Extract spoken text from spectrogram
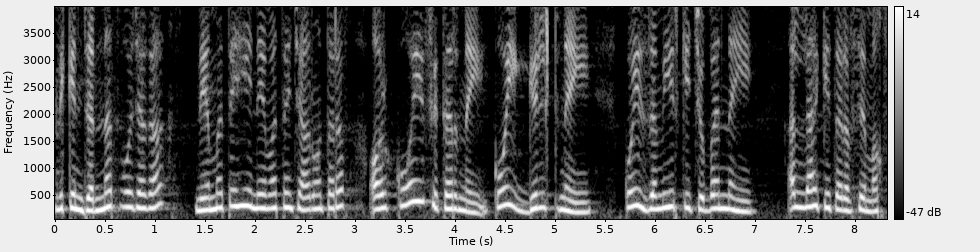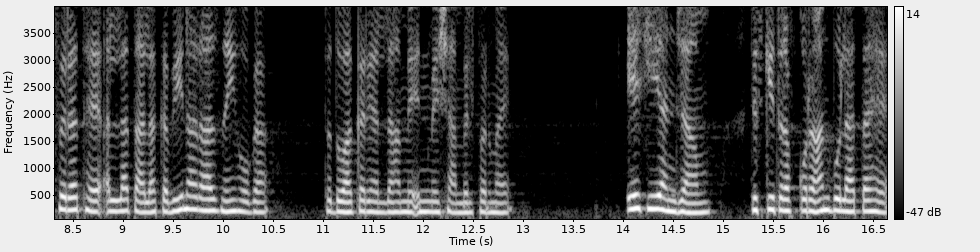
لیکن جنت وہ جگہ، نعمتیں ہی نعمتیں چاروں طرف اور کوئی فکر نہیں، کوئی گلٹ نہیں۔ کوئی ضمیر کی چبن نہیں۔ اللہ کی طرف سے مغفرت ہے، اللہ تعالیٰ کبھی ناراض نہیں ہوگا۔ تو دعا کریں اللہ ہمیں ان میں شامل فرمائے۔ ایک ہی انجام جس کی طرف قرآن بلاتا ہے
